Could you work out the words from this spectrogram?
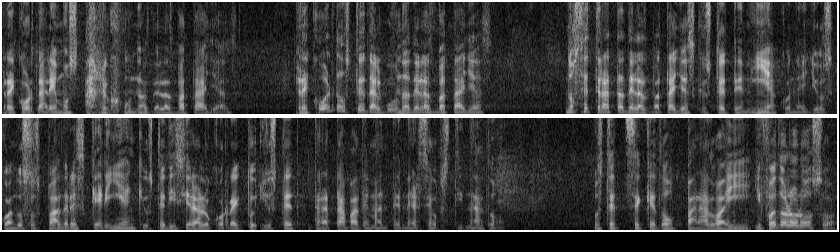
recordaremos algunas de las batallas. ¿Recuerda usted alguna de las batallas? No se trata de las batallas que usted tenía con ellos, cuando sus padres querían que usted hiciera lo correcto y usted trataba de mantenerse obstinado. Usted se quedó parado ahí y fue doloroso.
